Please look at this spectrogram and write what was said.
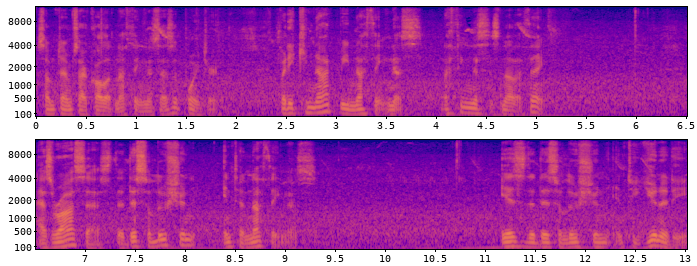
Sometimes I call it nothingness as a pointer. But it cannot be nothingness. Nothingness is not a thing. As Ra says, the dissolution into nothingness is the dissolution into unity,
